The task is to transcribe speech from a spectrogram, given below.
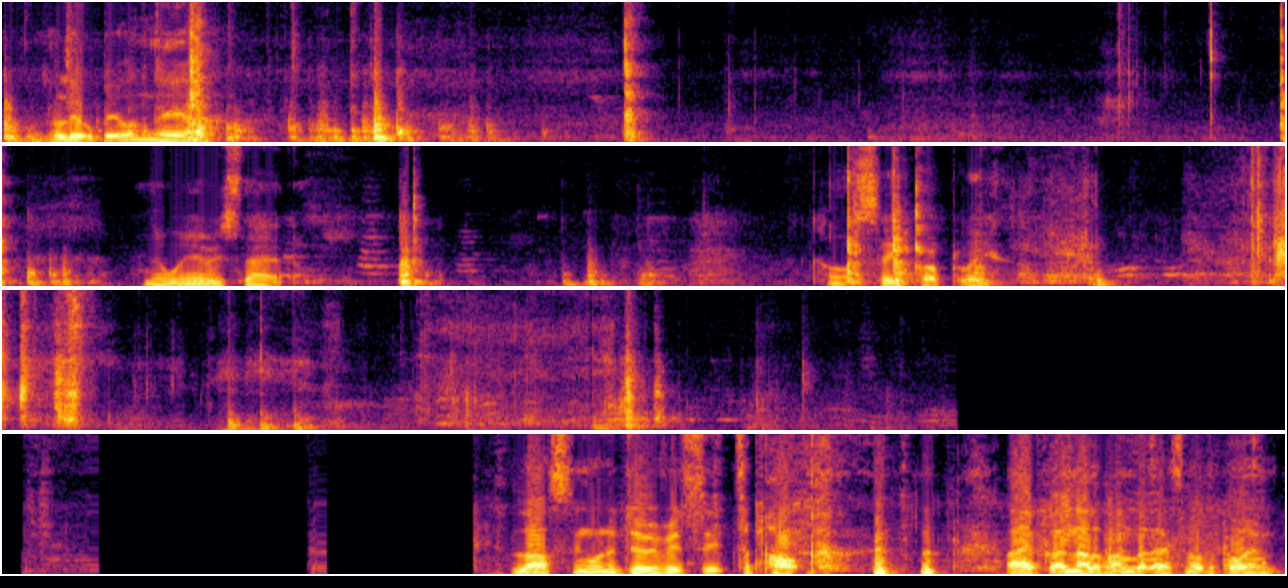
there's a little bit on there Now where is that? Can't see properly. Last thing I want to do is it to pop. I have got another one, but that's not the point.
